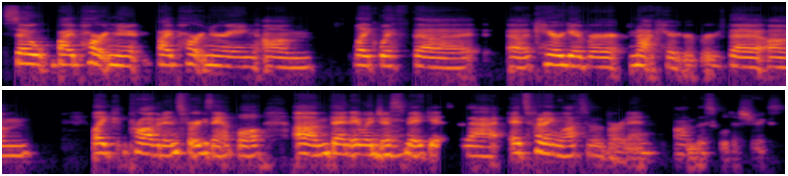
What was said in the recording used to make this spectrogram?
So by partner by partnering um, like with the uh, caregiver, not caregiver, the um, like Providence, for example, um, then it would just mm-hmm. make it so that it's putting less of a burden on the school districts.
